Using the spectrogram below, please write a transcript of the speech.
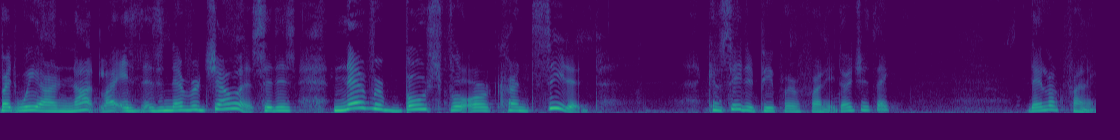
But we are not like, it's never jealous. It is never boastful or conceited. Conceited people are funny, don't you think? They look funny.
